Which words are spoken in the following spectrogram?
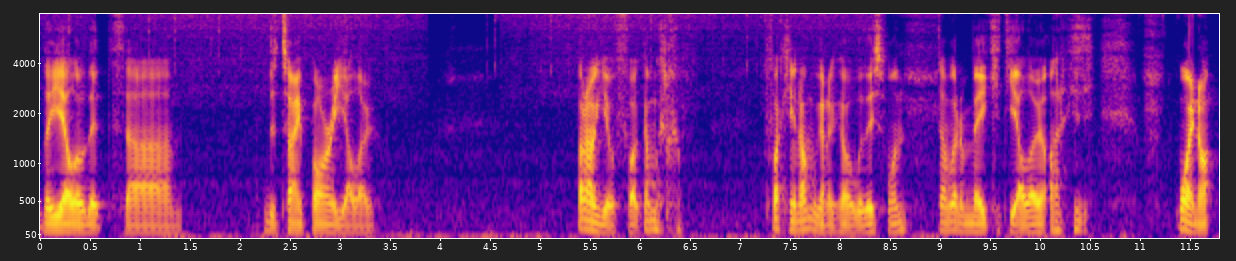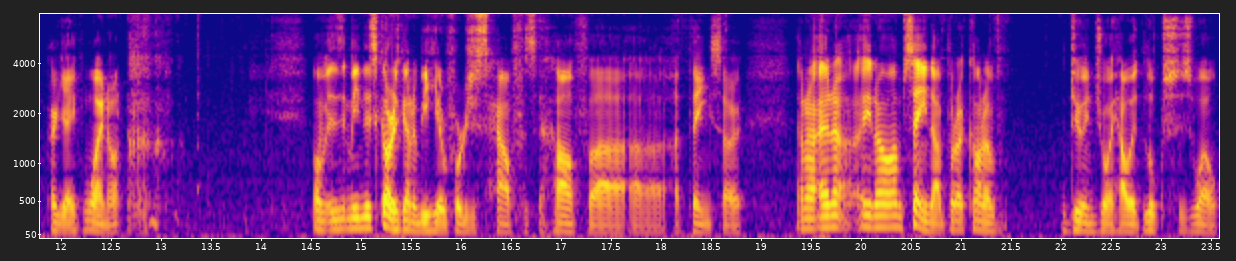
the yellow that um, the Type R yellow. But I don't give a fuck. I'm gonna fucking I'm gonna go with this one. I'm gonna make it yellow. why not? Okay, why not? I mean, this car is to be here for just half half uh, uh, a thing, so, and I, and I, you know, I'm saying that, but I kind of do enjoy how it looks as well.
